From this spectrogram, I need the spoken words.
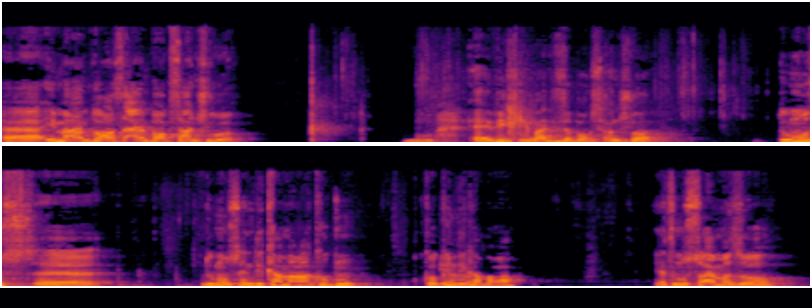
Äh, Imam, du hast einen Boxhandschuh. Ey, wie kriegt man diese Boxhandschuhe? Du musst, äh, du musst in die Kamera gucken. Guck in Ja. die Kamera. Jetzt musst du einmal so.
